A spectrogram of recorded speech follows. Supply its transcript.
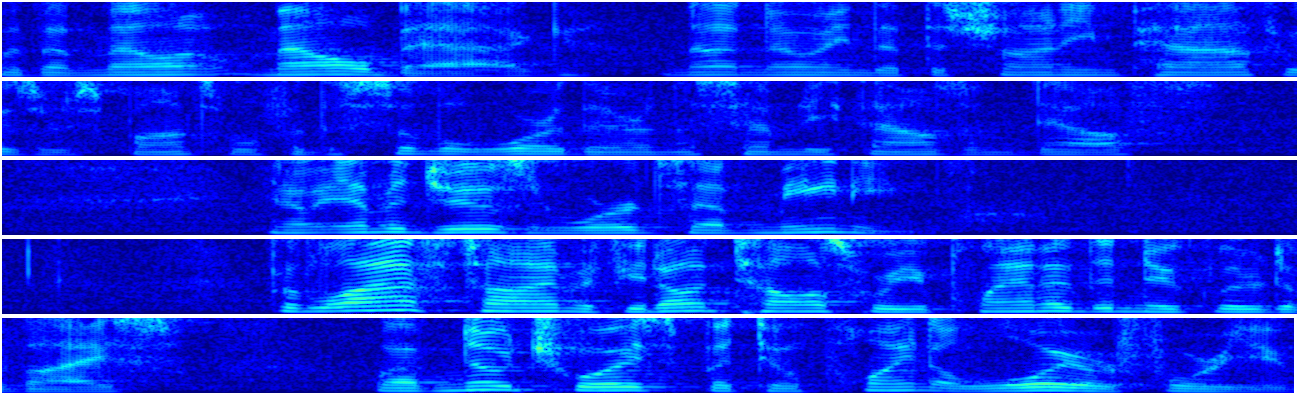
with a mal, bag, not knowing that the Shining Path was responsible for the civil war there and the 70,000 deaths. You know, images and words have meanings. For the last time, if you don't tell us where you planted the nuclear device, we'll have no choice but to appoint a lawyer for you.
